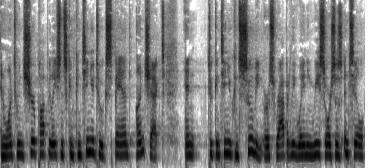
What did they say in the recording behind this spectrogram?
and want to ensure populations can continue to expand unchecked and to continue consuming Earth's rapidly waning resources until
